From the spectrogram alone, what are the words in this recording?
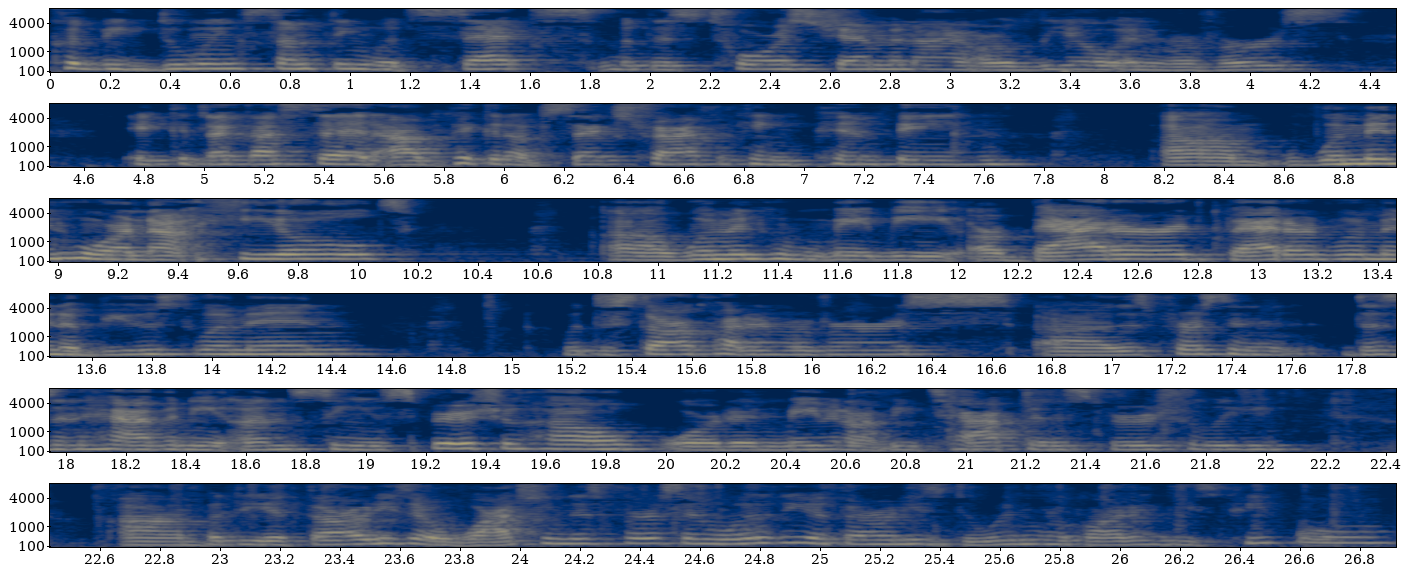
could be doing something with sex with this Taurus, Gemini, or Leo in reverse. It could, like I said, I'm picking up sex trafficking, pimping, um, women who are not healed, uh, women who maybe are battered, battered women, abused women with the star card in reverse. Uh, this person doesn't have any unseen spiritual help or to maybe not be tapped in spiritually. Um, but the authorities are watching this person. What are the authorities doing regarding these people?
